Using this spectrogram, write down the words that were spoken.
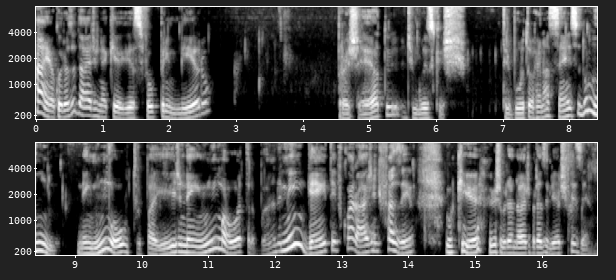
Ah, e a curiosidade, né? Que esse foi o primeiro projeto de músicas tributo ao Renascença do mundo. Nenhum outro país, nenhuma outra banda, ninguém teve coragem de fazer o que os nós brasileiros fizemos.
